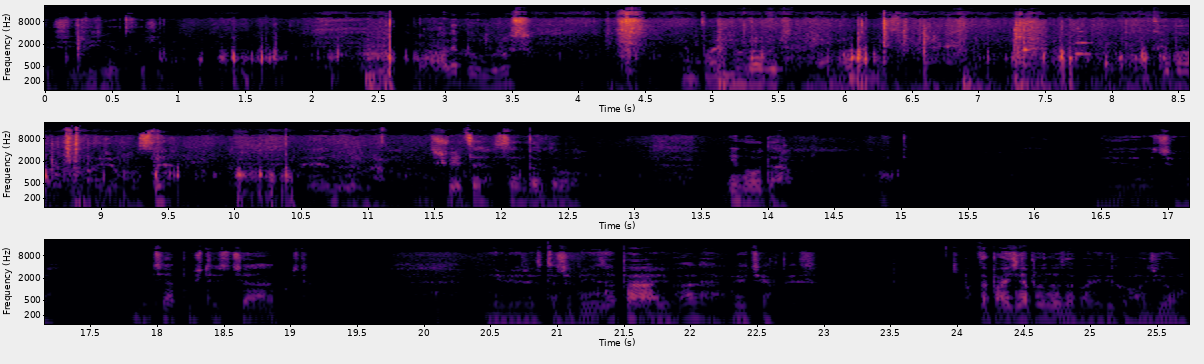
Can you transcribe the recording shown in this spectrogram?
Że się drzwi nie otworzyły. No, ale był mróz. Bym powiedział nawet mam mały mocny. Nawet chyba powiedział mocny. E, No dobra. Świecę standardowo. Minuta. No i zobaczymy. No, trzeba pójść to jest trzeba pójść to. Nie wierzę w to, żeby nie zapalił, ale wiecie jak to jest. Zapalić na pewno zapali, tylko chodzi o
